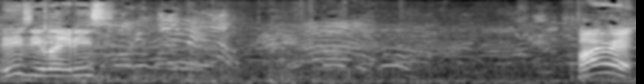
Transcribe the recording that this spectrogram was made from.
Easy, ladies. Fire it.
